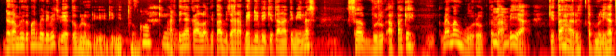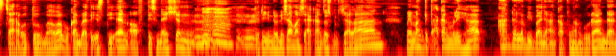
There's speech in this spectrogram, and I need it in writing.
Dalam perhitungan PDB juga itu belum di- dihitung. Oke. Artinya kalau kita bicara PDB kita nanti minus seburuk apakah memang buruk tetapi ya kita harus tetap melihat secara utuh bahwa bukan berarti it's the end of this nation Mm. Mm-mm. Mm-mm. jadi Indonesia masih akan terus berjalan. Memang kita akan melihat ada lebih banyak angka pengangguran dan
